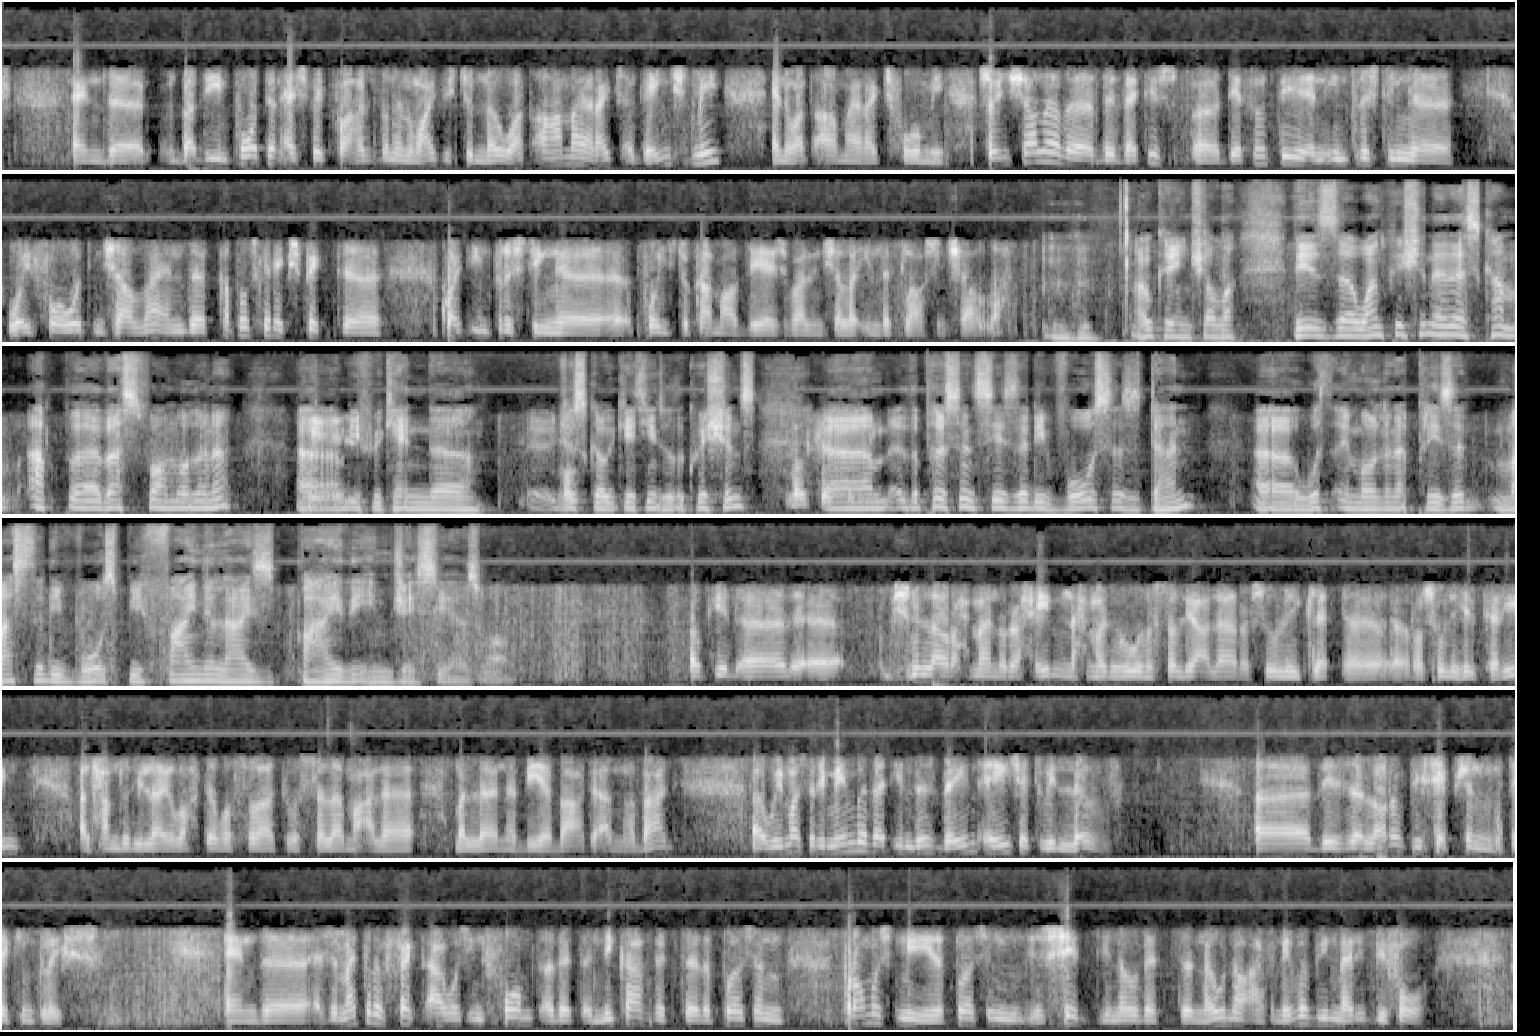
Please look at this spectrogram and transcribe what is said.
And uh, but the important aspect for husband and wife is to know what are my rights against me and what are my rights for me. So, inshallah, the, the, that is uh, definitely an interesting. Uh, way forward, inshallah, and uh, couples can expect uh, quite interesting uh, points to come out there as well, inshallah, in the class, inshallah. Mm-hmm. Okay, inshallah. There's uh, one question that has come up uh, thus far, Molana. Um, If we can uh, just go get into the questions. Um, the person says the divorce is done. with a Molana present, must the divorce be finalized by the MJC as well? Okay, بسم الله الرحمن الرحيم. نحمده ونصلي على رسوله رسوله الكريم. الحمد لله وحده والصلاة والسلام على من لا نبي بعد أما بعد. Uh, we must remember that in this day and age that we live uh, there's a lot of deception taking place. And uh, as a matter of fact, I was informed uh, that a nikah that uh, the person promised me, the person said, you know, that uh, no, no, I've never been married before.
